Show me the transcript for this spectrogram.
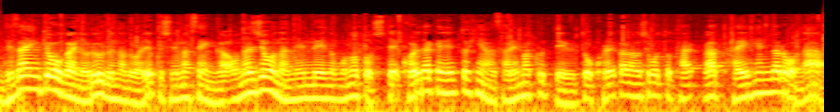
デザイン協会のルールなどはよく知りませんが同じような年齢のものとしてこれだけネット批判されまくっているとこれからの仕事が大変だろうな。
